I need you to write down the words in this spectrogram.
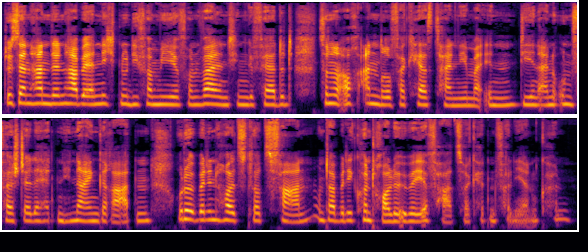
Durch sein Handeln habe er nicht nur die Familie von Valentin gefährdet, sondern auch andere VerkehrsteilnehmerInnen, die in eine Unfallstelle hätten hineingeraten oder über den Holzklotz fahren und dabei die Kontrolle über ihr Fahrzeug hätten verlieren können.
